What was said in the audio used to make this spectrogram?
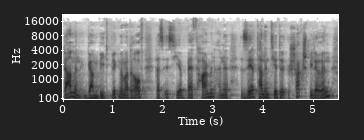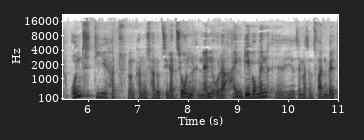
Damen-Gambit. Blicken wir mal drauf. Das ist hier Beth Harmon, eine sehr talentierte Schachspielerin und die hat, man kann es Halluzinationen nennen oder Eingebungen. Äh, hier sehen wir es im zweiten Bild.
